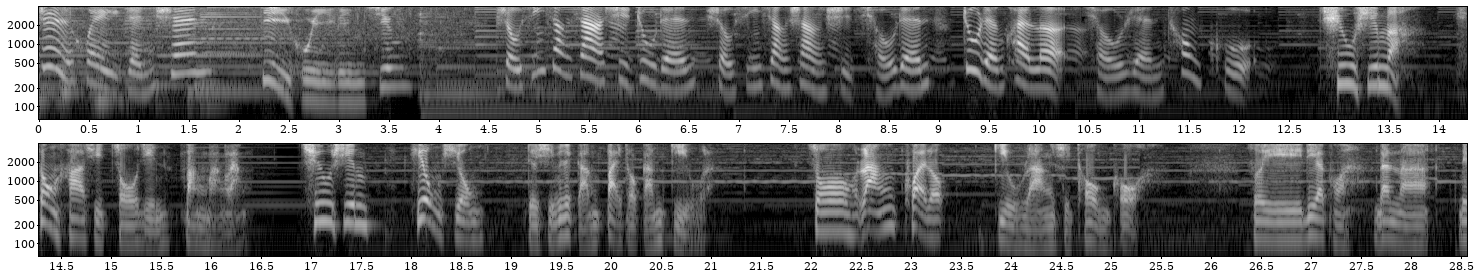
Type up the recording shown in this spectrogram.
智慧人生，智慧人生。手心向下是助人，手心向上是求人。助人快乐，求人痛苦。手心啦，向下是助人帮忙人；手心向上，就是要讲拜托讲救啦。助人快乐，救人是痛苦。所以你要看，咱啊要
